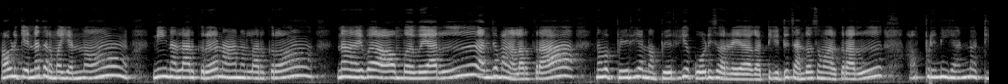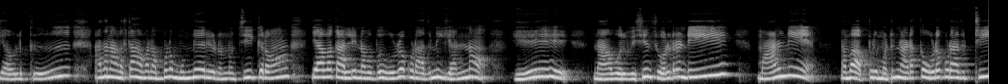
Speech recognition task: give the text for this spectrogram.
அவளுக்கு என்ன தெரியுமா என்ன நீ நல்லா இருக்கிற நான் நல்லா இருக்கிறோம் நான் இவ அவங்க யாரு? அஞ்சம்மா நல்லா இருக்கிறா? நம்ம பெரிய நான் பெரிய கோடீஸ்வரையை கட்டிக்கிட்டு சந்தோஷமா இருக்கிறாரு. அப்படின்னு எண்ணட்டி அவளுக்கு. அதனால தான் அவன் நம்மளும் முன்னேறிடணும் சீக்கிரம். எவ கல்லி நம்ம போய் விழக்கூடாதுன்னு எண்ணம். ஏ நான் ஒரு விஷயம் சொல்கிறேன்டி மாலினி நம்ம அப்படி மட்டும் நடக்க விடக்கூடாது டீ.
